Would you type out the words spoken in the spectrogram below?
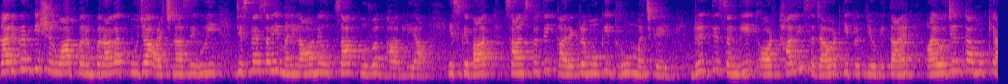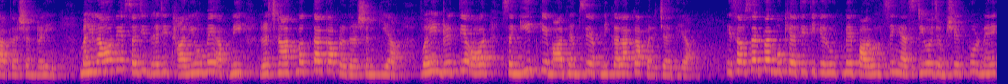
कार्यक्रम की शुरुआत परंपरागत पूजा अर्चना से हुई, जिसमें सभी महिलाओं ने उत्साह पूर्वक भाग लिया। इसके बाद सांस्कृतिक कार्यक्रमों की धूम मच गई। नृत्य, संगीत और थाली सजावट की प्रतियोगिताएँ आयोजन का मुख्य आकर्षण रही। महिलाओं ने सजी धजी थालियों में अपनी रचनात्मकता का प्रदर्शन किया। वहीं नृत्य और संगीत के माध्यम से अपनी कला का परिचय दिया। इस अवसर पर मुख्य अतिथि के रूप में पारुल सिंह, एसडीओ जमशेदपुर ने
